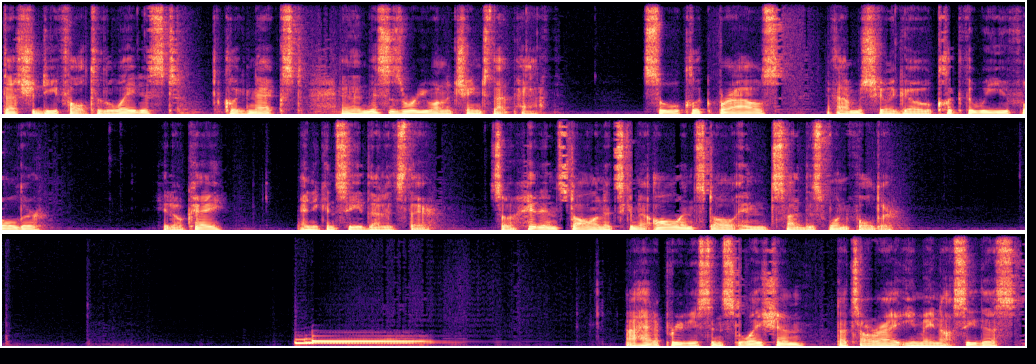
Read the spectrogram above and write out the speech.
That should default to the latest. Click next, and then this is where you want to change that path. So we'll click browse, and I'm just going to go click the Wii U folder, hit OK, and you can see that it's there. So hit install, and it's going to all install inside this one folder. I had a previous installation. That's all right. You may not see this.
